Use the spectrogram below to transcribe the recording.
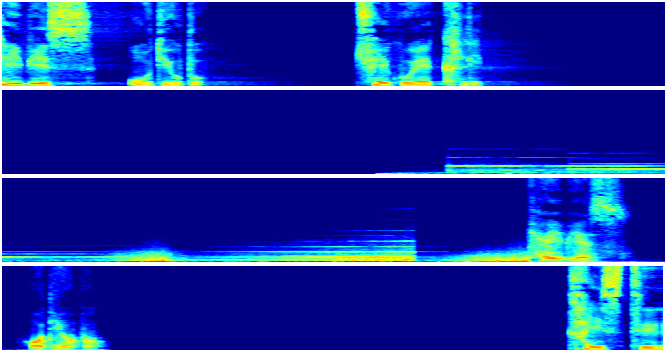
KBS 오디오북 최고의 클립. KBS 오디오북. 카이스트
